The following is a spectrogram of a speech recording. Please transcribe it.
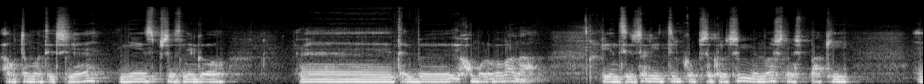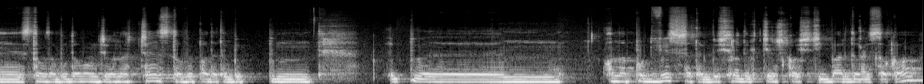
automatycznie nie jest przez niego e, tak by homologowana. Więc jeżeli tylko przekroczymy nośność paki e, z tą zabudową, gdzie ona często wypada tak by mm, em, ona podwyższa tak by środek ciężkości bardzo wysoko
